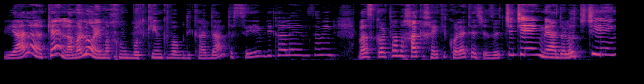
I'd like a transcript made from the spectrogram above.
יאללה, כן, למה לא? אם אנחנו בודקים כבר בדיקת דם, תעשי בדיקה לוויטמין. ואז כל פעם אחר כך הייתי קולטת שזה cha-ching, 100 דולר cha-ching,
